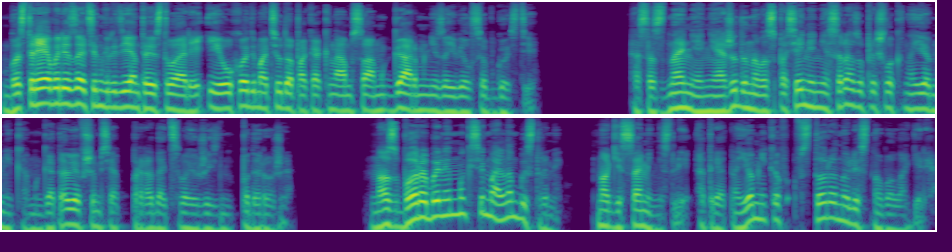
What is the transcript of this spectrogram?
Быстрее вырезать ингредиенты из твари и уходим отсюда, пока к нам сам Гарм не заявился в гости». Осознание неожиданного спасения не сразу пришло к наемникам, готовившимся продать свою жизнь подороже. Но сборы были максимально быстрыми. Ноги сами несли отряд наемников в сторону лесного лагеря.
